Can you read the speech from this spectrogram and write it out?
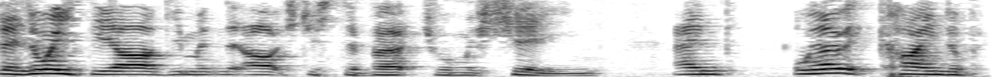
There's always the argument that, oh, it's just a virtual machine. And although it kind of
